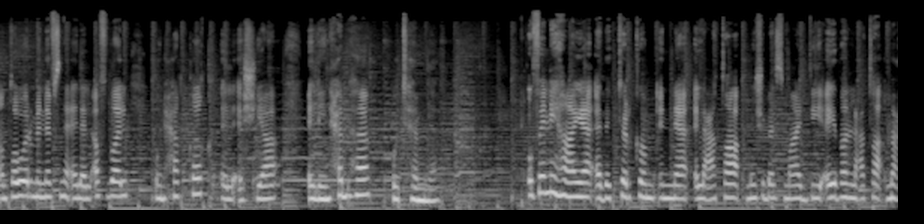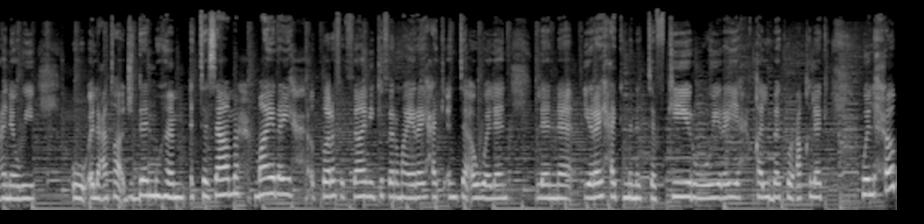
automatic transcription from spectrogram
نطور من نفسنا إلى الأفضل ونحقق الأشياء اللي نحبها وتهمنا. وفي النهاية أذكركم أن العطاء مش بس مادي أيضا العطاء معنوي والعطاء جدا مهم. التسامح ما يريح الطرف الثاني كثر ما يريحك أنت أولا لأنه يريحك من التفكير ويريح قلبك وعقلك. والحب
